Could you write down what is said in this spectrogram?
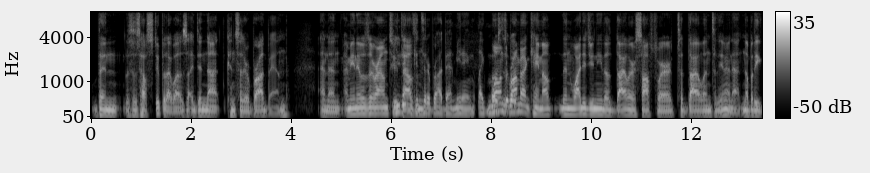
then this is how stupid I was. I did not consider broadband, and then I mean it was around 2000. You didn't consider broadband, meaning like most Well, once the the way- broadband came out, then why did you need a dialer software to dial into the internet? Nobody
